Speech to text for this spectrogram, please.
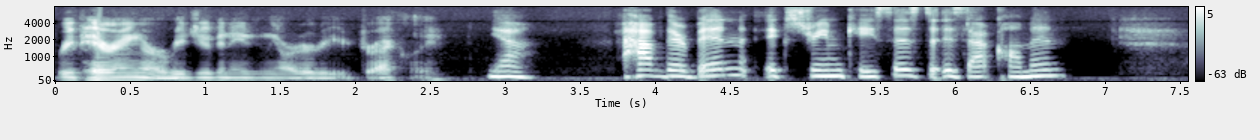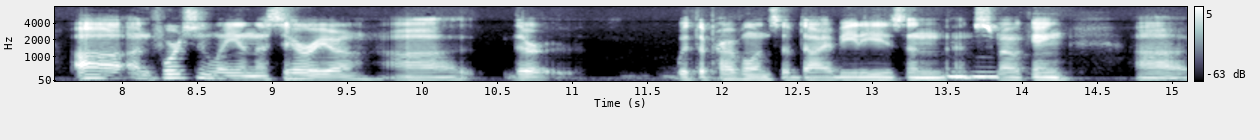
repairing or rejuvenating the artery directly. Yeah. Have there been extreme cases? Is that common? Uh, unfortunately, in this area, uh, there, with the prevalence of diabetes and, mm-hmm. and smoking, uh,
